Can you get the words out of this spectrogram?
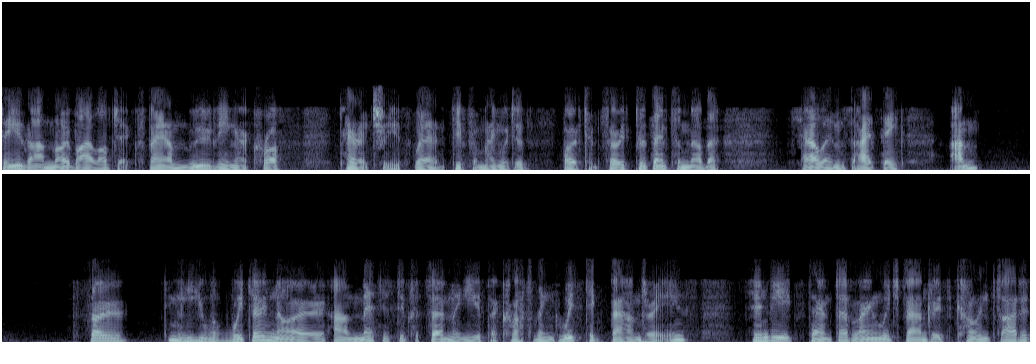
these are mobile objects; they are moving across territories where different languages are spoken. So it presents another challenge, I think. Um, so we do know um, messaging is certainly used across linguistic boundaries, to the extent that language boundaries coincided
